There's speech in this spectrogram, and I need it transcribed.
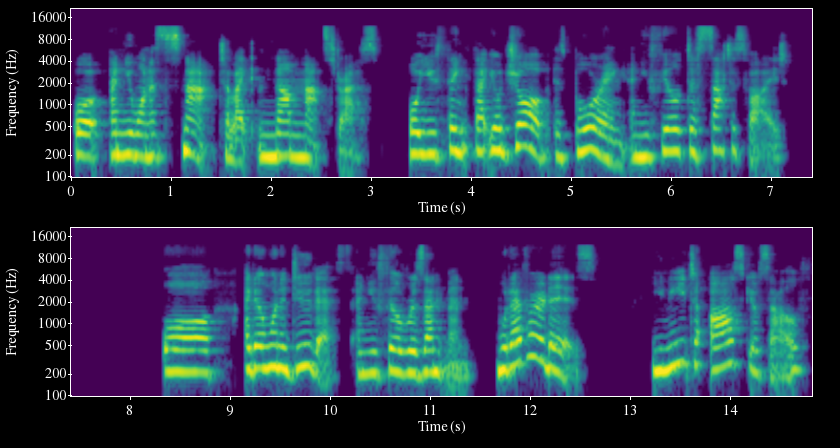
Or, and you want a snack to like numb that stress. Or you think that your job is boring and you feel dissatisfied. Or I don't want to do this, and you feel resentment, whatever it is, you need to ask yourself,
